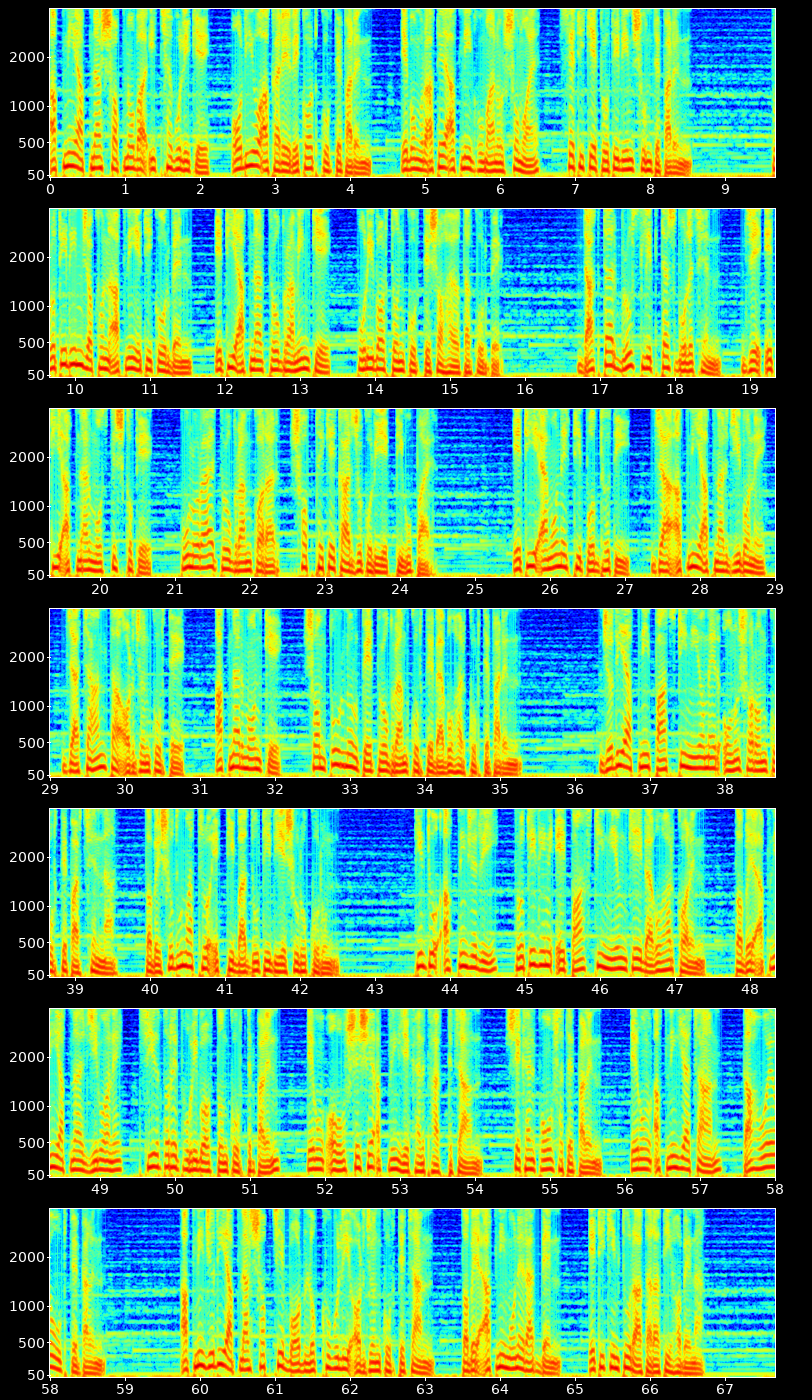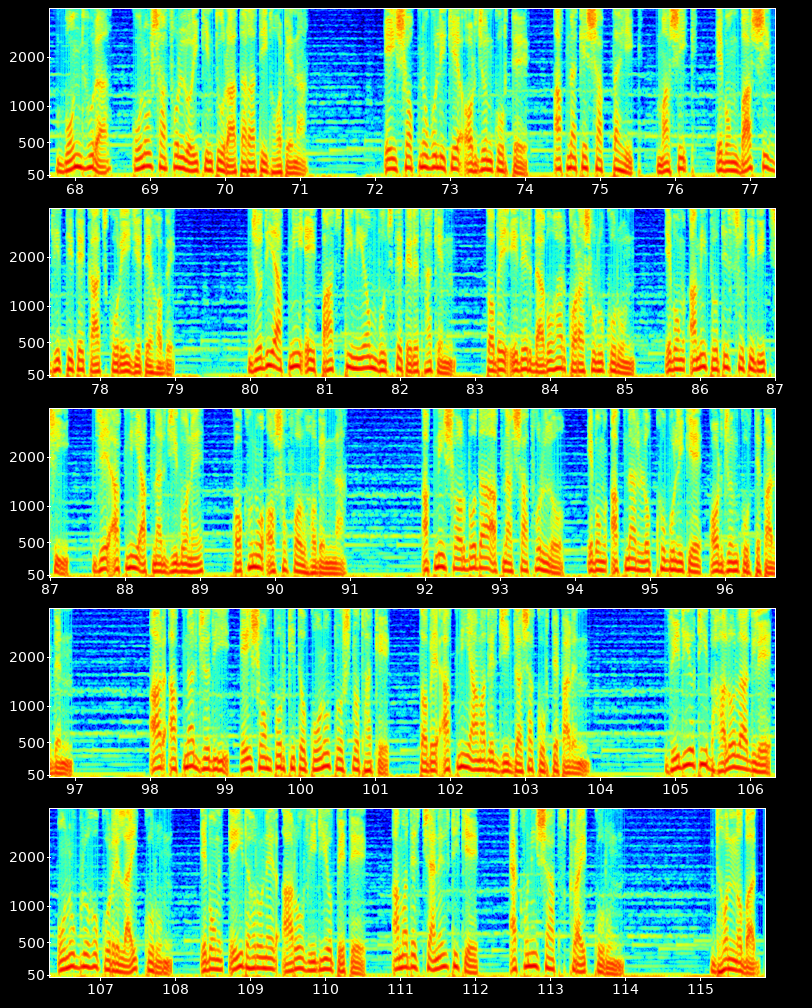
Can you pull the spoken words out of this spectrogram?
আপনি আপনার স্বপ্ন বা ইচ্ছাগুলিকে অডিও আকারে রেকর্ড করতে পারেন এবং রাতে আপনি ঘুমানোর সময় সেটিকে প্রতিদিন শুনতে পারেন। প্রতিদিন যখন আপনি এটি করবেন, এটি আপনার প্রোগ্রামিংকে পরিবর্তন করতে সহায়তা করবে। ডাক্তার ব্রুস লিপটাস বলেছেন যে এটি আপনার মস্তিষ্ককে পুনরায় প্রোগ্রাম করার সবথেকে কার্যকরী একটি উপায়। এটি এমন একটি পদ্ধতি যা আপনি আপনার জীবনে যা চান তা অর্জন করতে, আপনার মনকে সম্পূর্ণরূপে প্রোগ্রাম করতে ব্যবহার করতে পারেন। যদি আপনি পাঁচটি নিয়মের অনুসরণ করতে পারছেন না, তবে শুধুমাত্র একটি বা দুটি দিয়ে শুরু করুন। কিন্তু আপনি যদি প্রতিদিন এই পাঁচটি নিয়মকেই ব্যবহার করেন, তবে আপনি আপনার জীবনে চিরতরে পরিবর্তন করতে পারেন এবং অবশেষে আপনি যেখানে থাকতে চান, সেখানে পৌঁছাতে পারেন এবং আপনি যা চান তা হয়েও উঠতে পারেন। আপনি যদি আপনার সবচেয়ে বড় লক্ষ্যগুলি অর্জন করতে চান, তবে আপনি মনে রাখবেন, এটি কিন্তু রাতারাতি হবে না। বন্ধুরা, কোনো সাফল্যই কিন্তু রাতারাতি ঘটে না। এই স্বপ্নগুলিকে অর্জন করতে আপনাকে সাপ্তাহিক, মাসিক এবং বার্ষিক ভিত্তিতে কাজ করেই যেতে হবে। যদি আপনি এই পাঁচটি নিয়ম বুঝতে পেরে থাকেন, তবে এদের ব্যবহার করা শুরু করুন এবং আমি প্রতিশ্রুতি দিচ্ছি যে আপনি আপনার জীবনে কখনো অসফল হবেন না। আপনি সর্বদা আপনার সাফল্য এবং আপনার লক্ষ্যগুলিকে অর্জন করতে পারবেন। আর আপনার যদি এই সম্পর্কিত কোনো প্রশ্ন থাকে, তবে আপনি আমাদের জিজ্ঞাসা করতে পারেন। ভিডিওটি ভালো লাগলে অনুগ্রহ করে লাইক করুন। এবং এই ধরনের আরও ভিডিও পেতে আমাদের চ্যানেলটিকে এখনই সাবস্ক্রাইব করুন। ধন্যবাদ।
